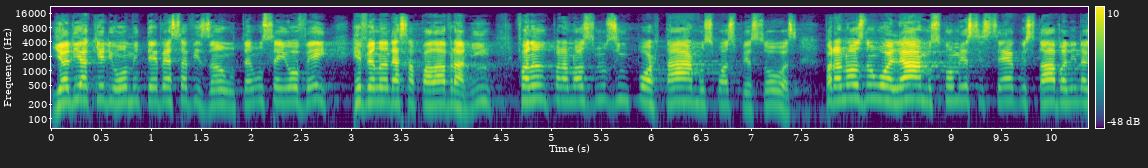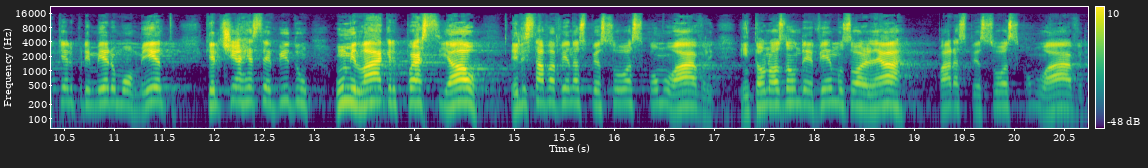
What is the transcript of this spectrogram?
E ali aquele homem teve essa visão. Então o Senhor veio revelando essa palavra a mim, falando para nós nos importarmos com as pessoas, para nós não olharmos como esse cego estava ali naquele primeiro momento, que ele tinha recebido um, um milagre parcial. Ele estava vendo as pessoas como árvore. Então nós não devemos olhar para as pessoas como árvore.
